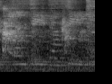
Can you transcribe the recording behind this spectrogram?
Okay.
